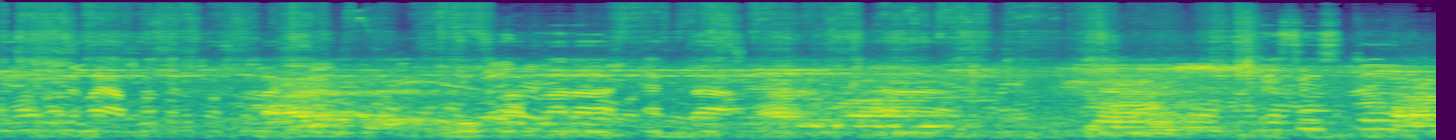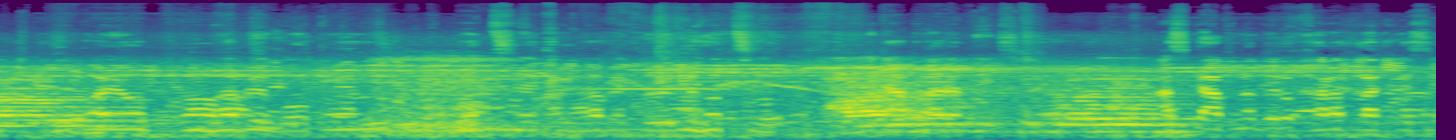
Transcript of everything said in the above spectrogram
আমার মনে হয় আপনাদেরও কষ্ট লাগছে। কিন্তু আপনারা একটা বিশিষ্ট রূপায়ক কীভাবে গঠন হচ্ছে, কীভাবে তৈরি হচ্ছে আপনারা দেখছেন। আজকে আপনাদেরও খারাপ লাগতেছে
